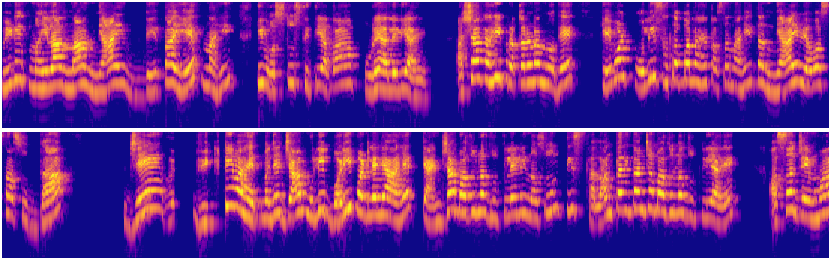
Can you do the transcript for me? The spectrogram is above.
पीडित महिलांना न्याय देता येत नाही ही वस्तुस्थिती आता पुढे आलेली आहे. अशा काही प्रकरणांमध्ये केवळ पोलीस हतबल आहेत असं नाही तर न्याय व्यवस्था सुद्धा जे विक्टीम आहेत म्हणजे ज्या मुली बळी पडलेल्या आहेत त्यांच्या बाजूला झुकलेली नसून ती स्थलांतरितांच्या बाजूला झुकली आहे. असं जेव्हा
